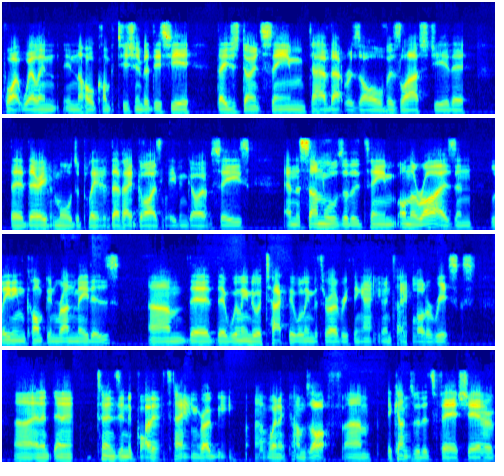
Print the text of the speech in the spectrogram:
quite well in in the whole competition. But this year they just don't seem to have that resolve as last year. They're they're, they're even more depleted. They've had guys leave and go overseas, and the Sunwolves are the team on the rise and leading comp in run meters. Um, they're they're willing to attack. They're willing to throw everything at you and take a lot of risks, uh, and it, and it turns into quite entertaining rugby um, when it comes off. Um, it comes with its fair share of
